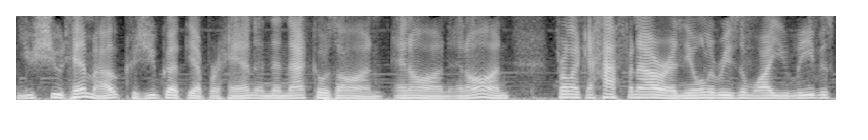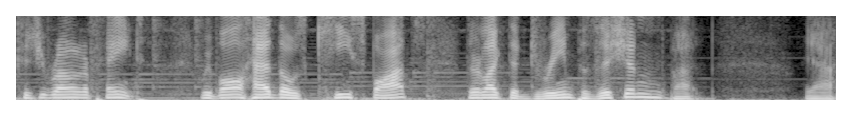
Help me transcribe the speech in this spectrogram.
You shoot him out because you've got the upper hand, and then that goes on and on and on for like a half an hour. And the only reason why you leave is because you run out of paint. We've all had those key spots. They're like the dream position, but yeah,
